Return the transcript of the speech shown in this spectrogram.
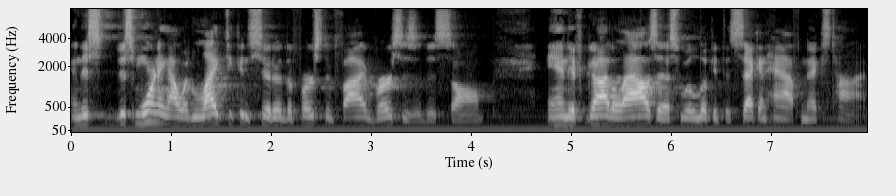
And this, this morning, I would like to consider the first of five verses of this psalm. And if God allows us, we'll look at the second half next time.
